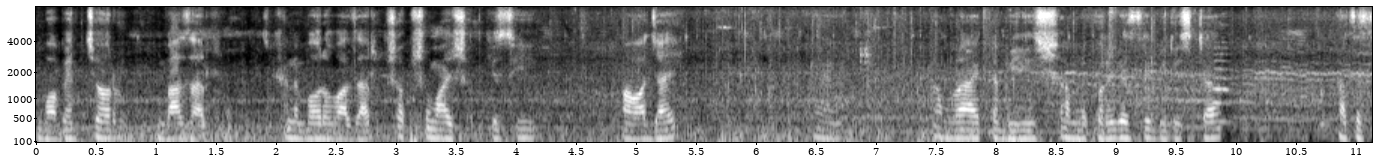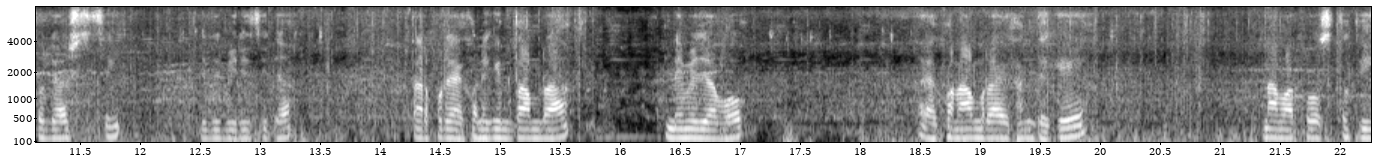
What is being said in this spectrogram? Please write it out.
ববেরচর বাজার যেখানে বড় বাজার সব সময় সব কিছুই পাওয়া যায়। হ্যাঁ, আমরা একটা ব্রিজ সামনে পড়ে গেছি ব্রিজটা কাছে চলে আসছি এই যে ব্রিজ এটা তারপরে এখনই কিন্তু আমরা নেমে যাব। এখন আমরা এখান থেকে নামার প্রস্তুতি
